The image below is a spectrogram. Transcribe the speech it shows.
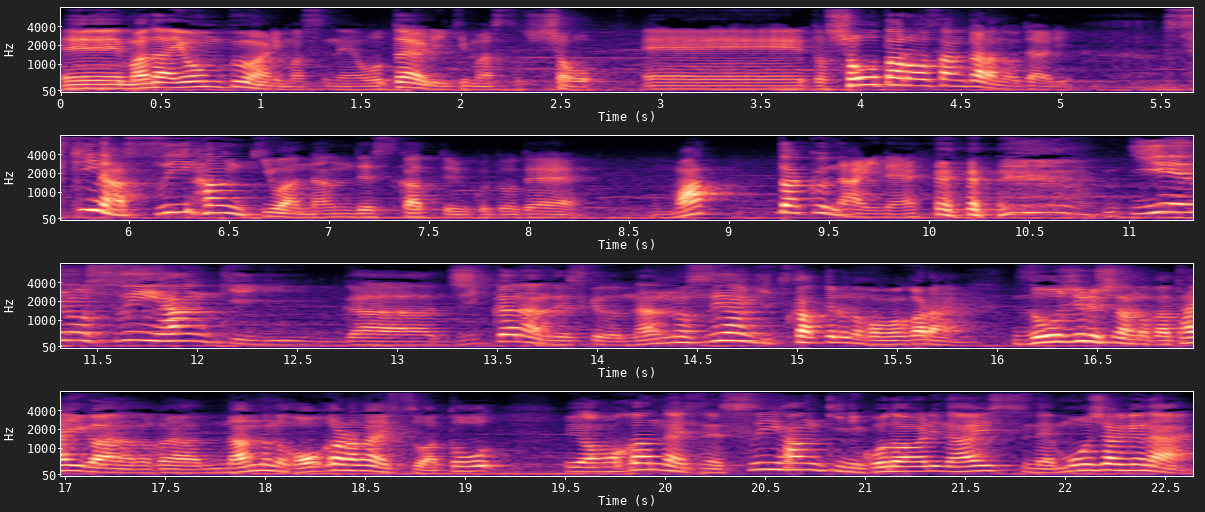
えー、まだ4分ありますねお便りいきますしょうえーと翔太郎さんからのお便り好きな炊飯器は何ですか？ということで全くないね 家の炊飯器が実家なんですけど何の炊飯器使ってるのかわからない象印なのかタイガーなのか何なのかわからないっすわといや、わかんないですね。炊飯器にこだわりないっすね。申し訳ない。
